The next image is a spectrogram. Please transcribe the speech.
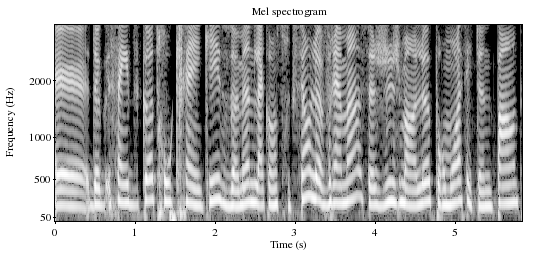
euh, de syndicats trop craqués du domaine de la construction. Là, vraiment, ce jugement-là, pour moi, c'est une pente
